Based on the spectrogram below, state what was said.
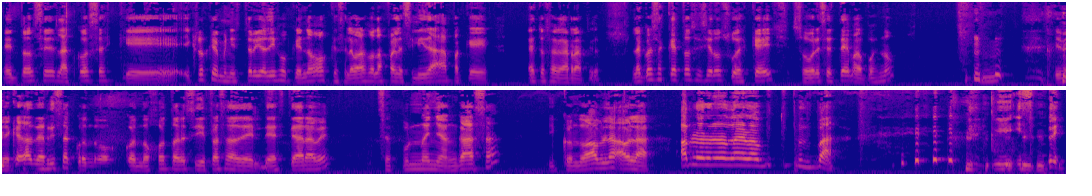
Entonces, la cosa es que y creo que el ministerio ya dijo que no, que se le va a dar la facilidad para que esto se haga rápido. La cosa es que estos hicieron su sketch sobre ese tema, pues, ¿no? y me caga de risa cuando, cuando JB se disfraza de, de este árabe, se pone una ñangaza y cuando habla, habla. Habla, habla, habla, habla, pues, va. y, y sale,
